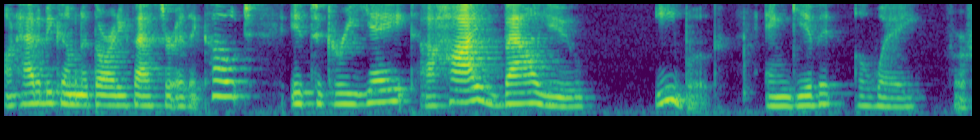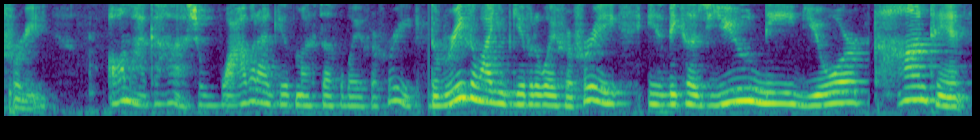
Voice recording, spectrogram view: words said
on how to become an authority faster as a coach is to create a high value ebook and give it away for free. Oh my gosh, why would I give my stuff away for free? The reason why you'd give it away for free is because you need your content,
